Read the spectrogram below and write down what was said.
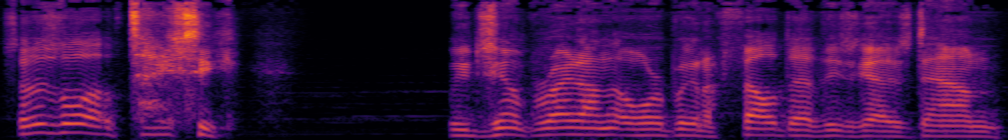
So this is a little dicey. We jump right on the orb. We're gonna Fel Dev these guys down.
